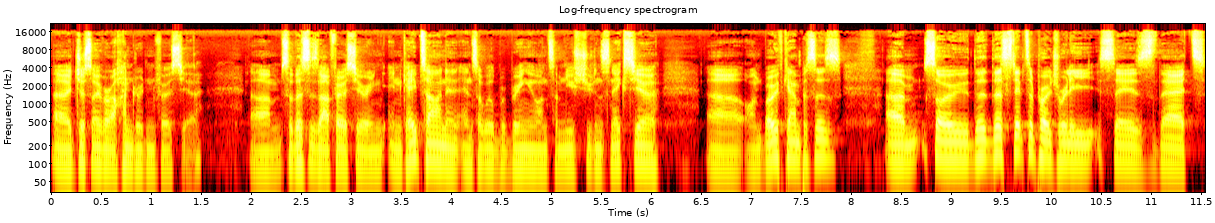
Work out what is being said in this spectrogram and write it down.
uh, just over 100 in first year. Um, so this is our first year in, in Cape Town, and, and, so we'll be bringing on some new students next year uh, on both campuses. Um, so the the stepped approach really says that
